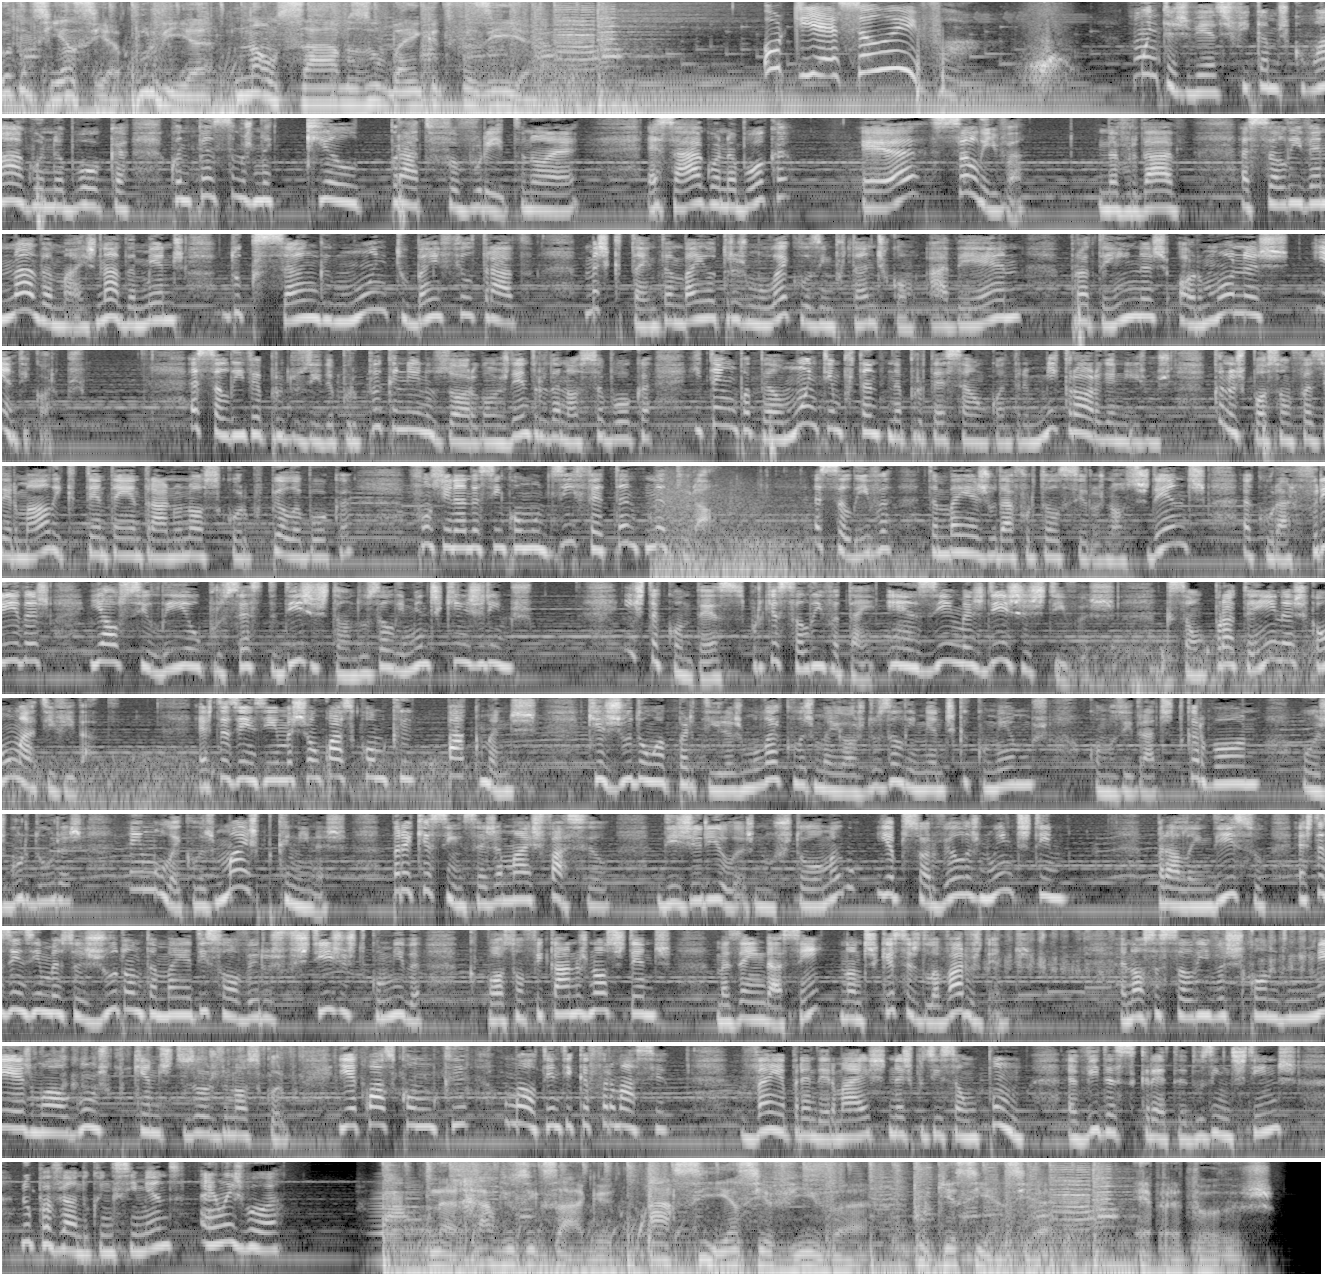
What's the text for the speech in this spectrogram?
minuto de ciência por dia, não sabes o bem que te fazia. O que é saliva? Muitas vezes ficamos com água na boca quando pensamos naquele prato favorito, não é? Essa água na boca é a saliva. Na verdade, a saliva é nada mais, nada menos do que sangue muito bem filtrado, mas que tem também outras moléculas importantes como ADN, proteínas, hormonas e anticorpos. A saliva é produzida por pequeninos órgãos dentro da nossa boca e tem um papel muito importante na proteção contra micro-organismos que nos possam fazer mal e que tentem entrar no nosso corpo pela boca, funcionando assim como um desinfetante natural. A saliva também ajuda a fortalecer os nossos dentes, a curar feridas e auxilia o processo de digestão dos alimentos que ingerimos. Isto acontece porque a saliva tem enzimas digestivas, que são proteínas com uma atividade. Estas enzimas são quase como que Pac-Mans, que ajudam a partir as moléculas maiores dos alimentos que comemos, como os hidratos de carbono ou as gorduras, em moléculas mais pequeninas, para que assim seja mais fácil digeri-las no estômago e absorvê-las no intestino. Para além disso, estas enzimas ajudam também a dissolver os vestígios de comida que possam ficar nos nossos dentes, mas ainda assim, não te esqueças de lavar os dentes. A nossa saliva esconde mesmo alguns pequenos tesouros do nosso corpo e é quase como que uma autêntica farmácia. Vem aprender mais na exposição PUM A Vida Secreta dos Intestinos, no Pavilhão do Conhecimento, em Lisboa. Na Rádio ZigZag, há ciência viva, porque a ciência é para todos.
